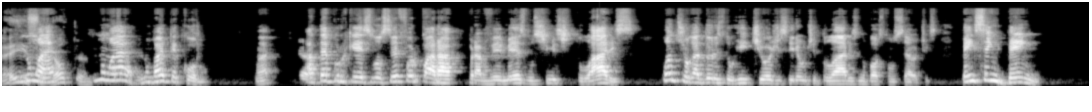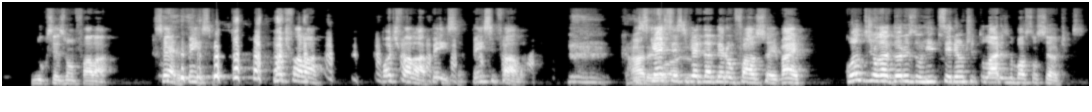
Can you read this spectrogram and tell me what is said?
É isso, não é, não é, não é, não vai ter como. Né? É. Até porque, se você for parar para ver mesmo os times titulares, quantos jogadores do Heat hoje seriam titulares no Boston Celtics? Pensem bem no que vocês vão falar. Sério, pensa. Pode falar. Pode falar, pensa. Pensa e fala. Cara, Esquece eu... esse verdadeiro ou falso aí, vai. Quantos jogadores do Heat seriam titulares no Boston Celtics?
